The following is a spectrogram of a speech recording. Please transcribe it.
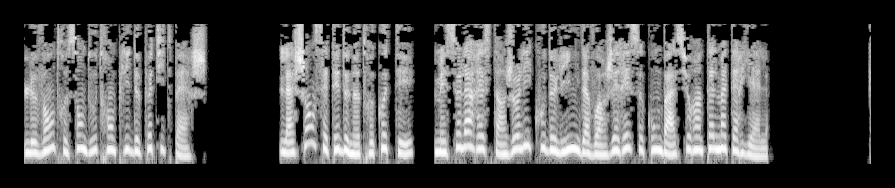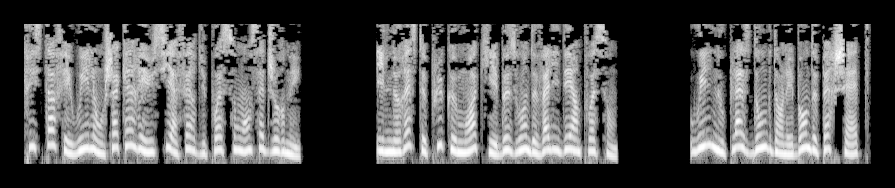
le ventre sans doute rempli de petites perches. La chance était de notre côté, mais cela reste un joli coup de ligne d'avoir géré ce combat sur un tel matériel. Christophe et Will ont chacun réussi à faire du poisson en cette journée. Il ne reste plus que moi qui ai besoin de valider un poisson. Will nous place donc dans les bancs de perchettes,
